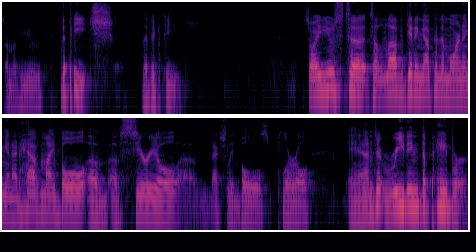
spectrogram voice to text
Some of you, the peach, the big peach. So I used to, to love getting up in the morning and I'd have my bowl of, of cereal, uh, actually bowls, plural, and reading the paper.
